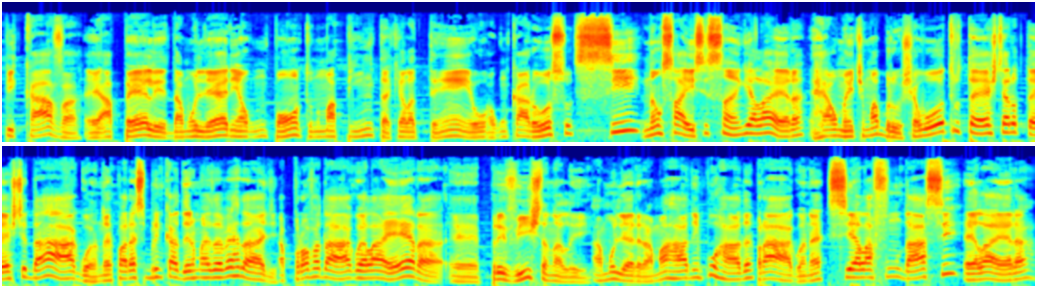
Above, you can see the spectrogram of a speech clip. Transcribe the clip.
picava é, a pele da mulher em algum ponto, numa pinta que ela tem, ou algum caroço. Se não saísse sangue, ela era realmente uma bruxa. O outro teste era o teste da água, né? Parece brincadeira, mas é verdade. A prova da água, ela era é, prevista na lei. A mulher era amarrada amarrada e empurrada pra água, né? Se ela afundasse, ela era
